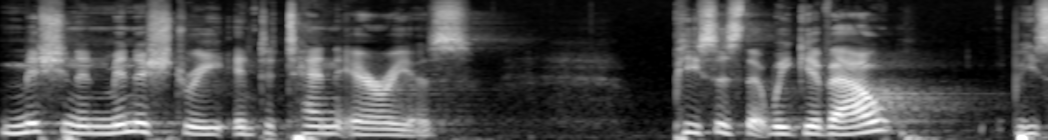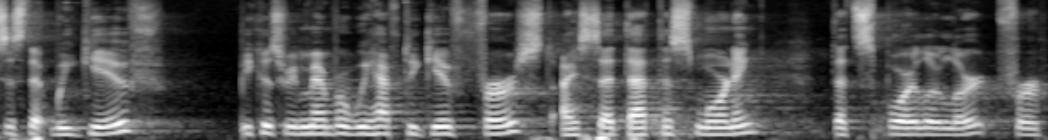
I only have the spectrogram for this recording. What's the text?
mission and ministry into 10 areas pieces that we give out, pieces that we give, because remember, we have to give first. I said that this morning. That's spoiler alert for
